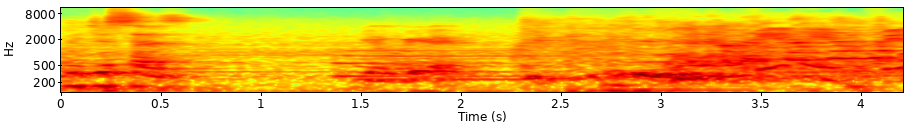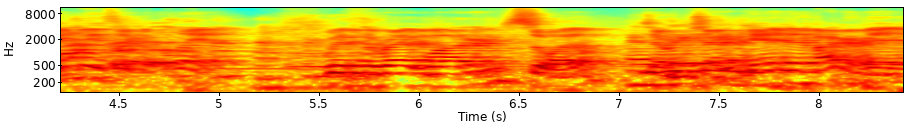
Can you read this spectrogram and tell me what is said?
He just says, You're weird. Family, family With the right water, soil, temperature, and environment,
